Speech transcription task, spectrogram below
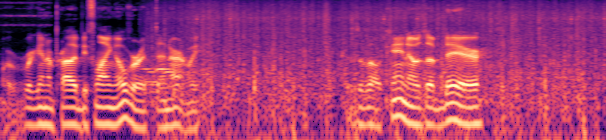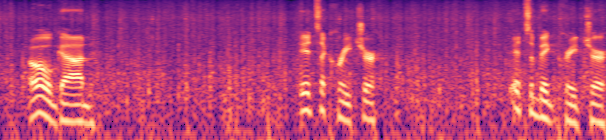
we're gonna probably be flying over it then, aren't we? Because the volcano's up there. Oh god. It's a creature. It's a big creature.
